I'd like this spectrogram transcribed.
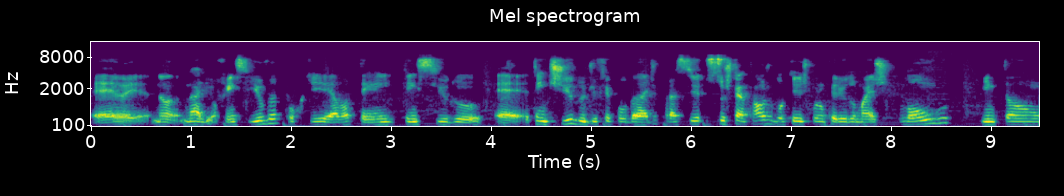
é, na, na, linha ofensiva, porque ela tem, tem sido é, tem tido dificuldade para sustentar os bloqueios por um período mais longo então,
